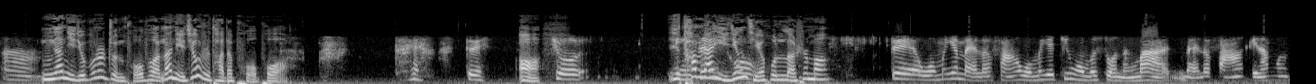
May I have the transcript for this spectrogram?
嗯，那你就不是准婆婆，那你就是她的婆婆对对，哦。就他们俩已经结婚了是吗？对，我们也买了房，我们也尽我们所能嘛，买了房给他们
